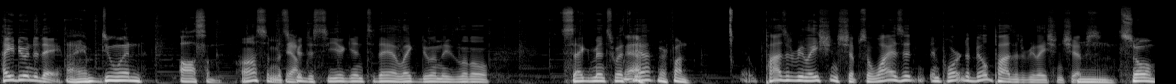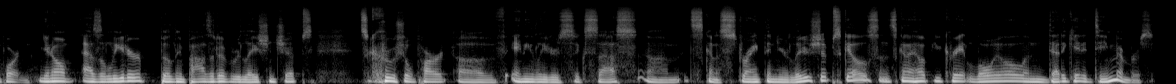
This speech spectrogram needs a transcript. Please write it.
how are you doing today? I am doing awesome. Awesome. It's yep. good to see you again today. I like doing these little segments with yeah, you. They're fun positive relationships. So why is it important to build positive relationships? Mm, so important. You know, as a leader, building positive relationships, it's a crucial part of any leader's success. Um, it's going to strengthen your leadership skills and it's going to help you create loyal and dedicated team members.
